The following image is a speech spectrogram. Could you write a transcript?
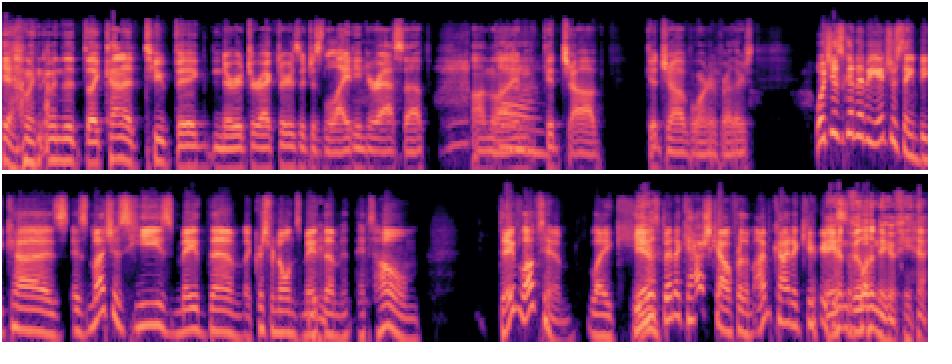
yeah, when when the like kind of two big nerd directors are just lighting your ass up online. Uh. Good job. Good job, Warner Brothers. Which is going to be interesting because as much as he's made them like Christopher Nolan's made Mhm. them his home, they've loved him. Like he Yeah. has been a cash cow for them. I'm kind of curious And of what, Villeneuve, yeah.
